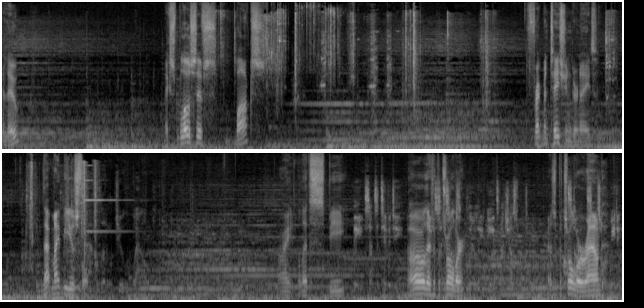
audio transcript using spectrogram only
Hello? Explosives box. Fragmentation grenades. That might be useful. Let's be... Sensitivity. Oh, there's a patroller. Clearly needs adjustment. There's a patroller around. sensor reading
